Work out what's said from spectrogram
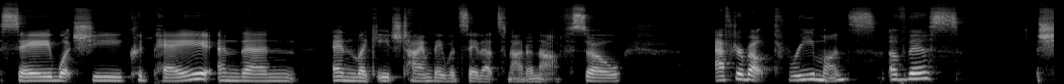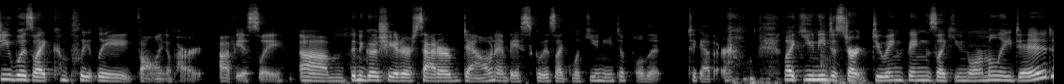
say what she could pay and then and like each time they would say that's not enough so after about three months of this, she was like completely falling apart, obviously. Um, the negotiator sat her down and basically was like, look, you need to pull it together. like, you need to start doing things like you normally did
